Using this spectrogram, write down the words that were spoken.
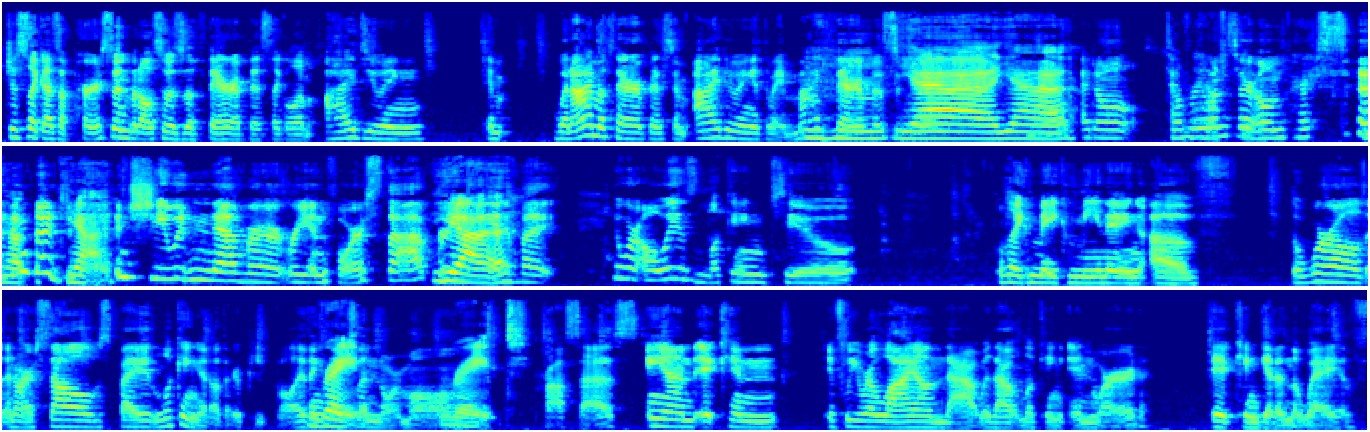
just like as a person, but also as a therapist. Like, well, am I doing? Am, when I'm a therapist, am I doing it the way my Mhm. therapist is doing yeah yeah I don't. Don't Everyone's their own person. Yep. Yeah. and she would never reinforce that. Yeah. me, but you know, we're always looking to like make meaning of the world and ourselves by looking at other people. I think Right. that's a normal right process, and it can, if we rely on that without looking inward, it can get in the way of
